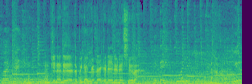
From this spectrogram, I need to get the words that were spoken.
Banyak je kan. Mungkin ada tapi kat kedai-kedai Indonesia lah. Dekat Iko ada. Ya.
